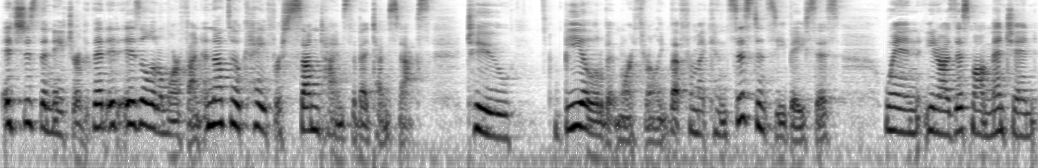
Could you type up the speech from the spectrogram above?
it's just the nature of it that it is a little more fun, and that's okay for sometimes the bedtime snacks to be a little bit more thrilling. But from a consistency basis, when, you know, as this mom mentioned,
